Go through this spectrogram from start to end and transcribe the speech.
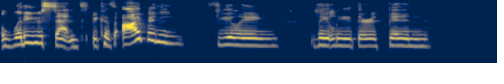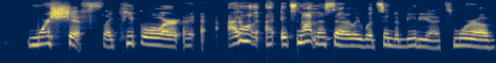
what do you sense because i've been feeling lately there's been more shifts like people are i, I don't I, it's not necessarily what's in the media it's more of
